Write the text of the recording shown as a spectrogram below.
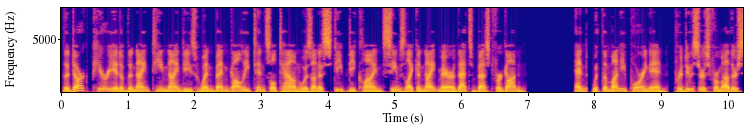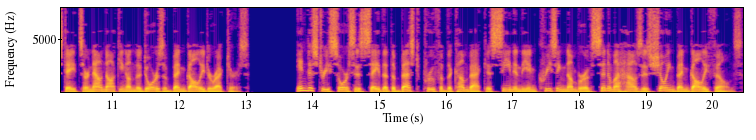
The dark period of the 1990s when Bengali tinsel town was on a steep decline seems like a nightmare that's best forgotten. And, with the money pouring in, producers from other states are now knocking on the doors of Bengali directors. Industry sources say that the best proof of the comeback is seen in the increasing number of cinema houses showing Bengali films.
